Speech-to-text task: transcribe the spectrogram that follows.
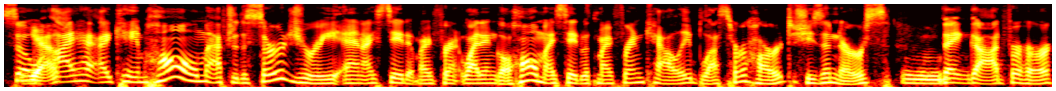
So Yeah. I I came home after the surgery and I stayed at my friend. Well, I didn't go home. I stayed with my friend Callie. Bless her heart. She's a nurse. Mm-hmm. Thank God for her.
